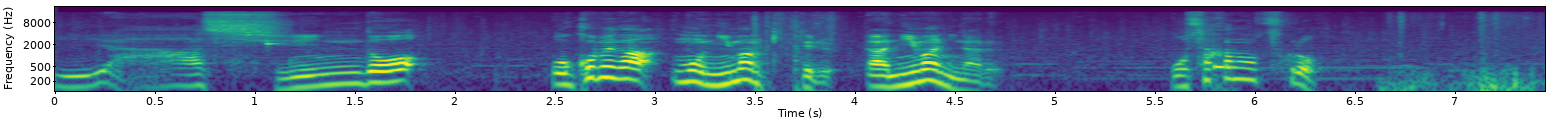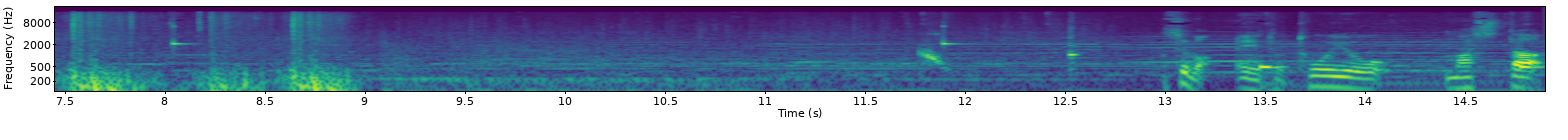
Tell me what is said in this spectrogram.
いやしんど。お米がもう2万切ってる。あ2万になる。お魚を作ろう。そういえばえっ、と東洋真下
